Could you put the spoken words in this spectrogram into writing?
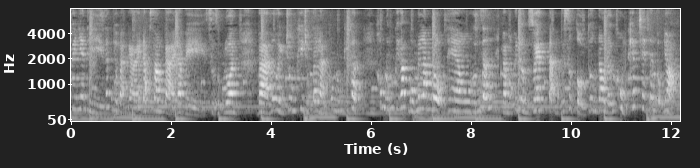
Tuy nhiên thì rất nhiều bạn gái đọc xong cái là về sử dụng luôn. Và vô hình chung khi chúng ta làm không đúng kỹ thuật, không đúng cái góc 45 độ theo hướng dẫn và một cái đường doẹt tạo một cái sự tổn thương đau đớn khủng khiếp trên thân cậu nhỏ.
